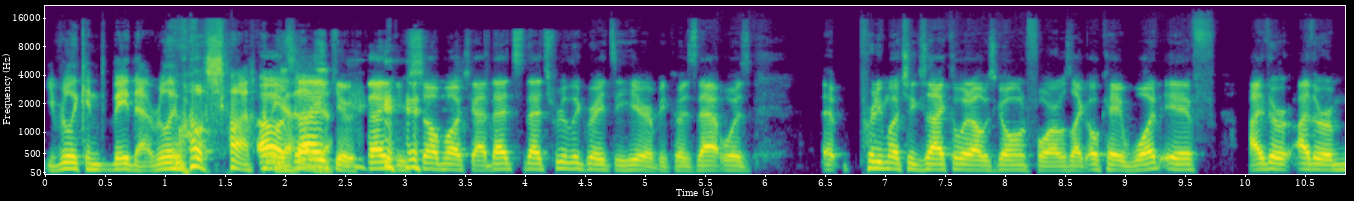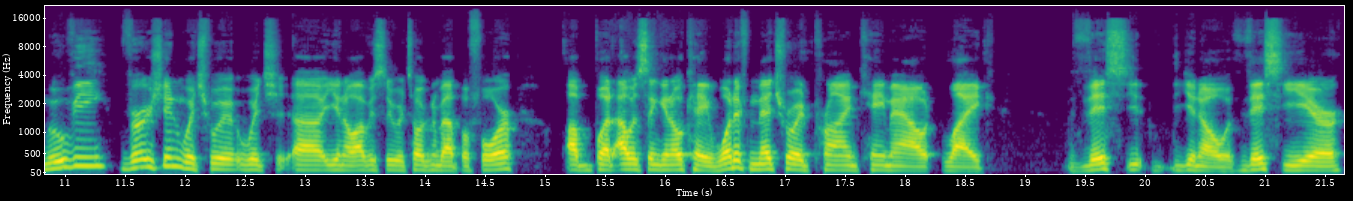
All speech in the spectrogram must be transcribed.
you really conveyed that really well, Sean. Oh, thank you, thank you so much, guy. That's that's really great to hear because that was uh, pretty much exactly what I was going for. I was like, okay, what if either either a movie version, which we, which uh, you know obviously we are talking about before, uh, but I was thinking, okay, what if Metroid Prime came out like this, you know, this year?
